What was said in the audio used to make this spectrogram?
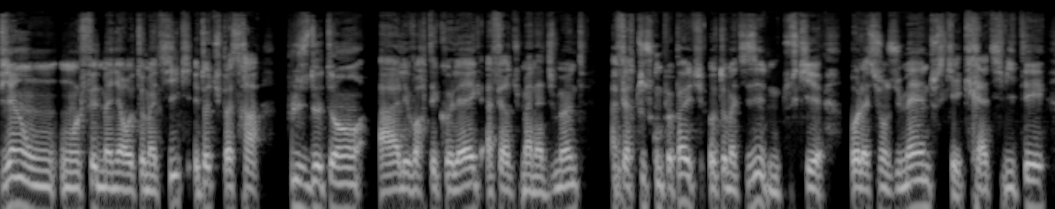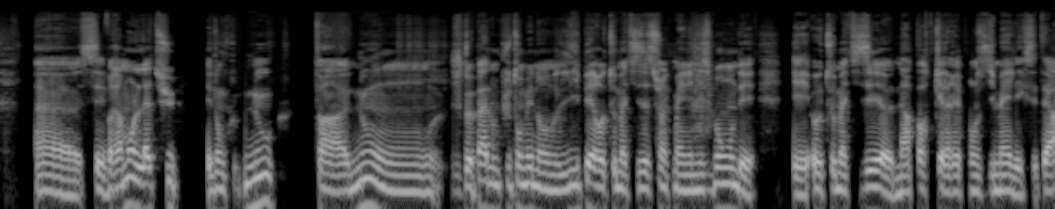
viens, on, on, le fait de manière automatique et toi tu passeras plus de temps à aller voir tes collègues, à faire du management, à faire tout ce qu'on peut pas automatiser, donc tout ce qui est relations humaines, tout ce qui est créativité, euh, c'est vraiment là-dessus. Et donc nous, enfin nous, on, je veux pas non plus tomber dans l'hyper automatisation avec My Name Bond et, automatiser euh, n'importe quelle réponse d'email, etc.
